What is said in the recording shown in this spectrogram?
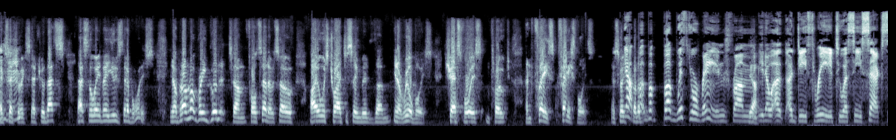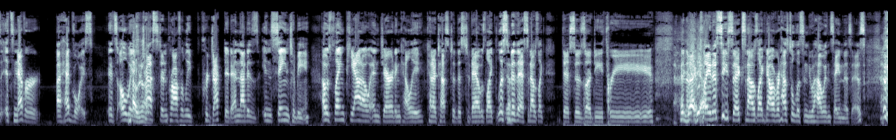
et cetera, et cetera. That's that's the way they use their voice. You know, but I'm not very good at um, falsetto, so I always try to sing with um, you know real voice, chest voice, and throat, and face face voice. So Yeah, a- but, but but with your range from Yeah. you know a, a D3 to a C6, it's never a head voice. It's always No, no. chest and properly projected, and that is insane to me. I was playing piano, and Jared and Kelly can attest to this today. I was like, "Listen Yeah. to this," and I was like, "This is a D3," and then Yeah, I yeah. played a C6, and I was like, "Now everyone has to listen to how insane this is."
